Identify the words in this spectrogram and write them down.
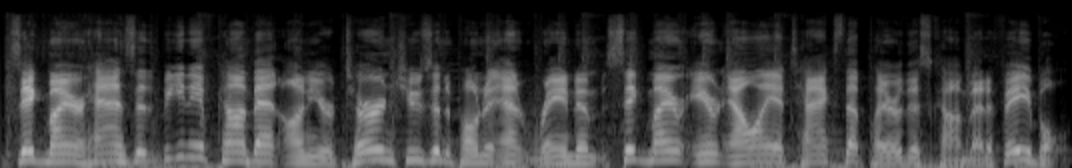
Siegmeyer has, at the beginning of combat on your turn, choose an opponent at random. Siegmeyer Errant Ally attacks that player this combat if able.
